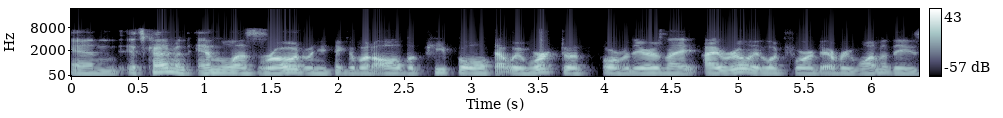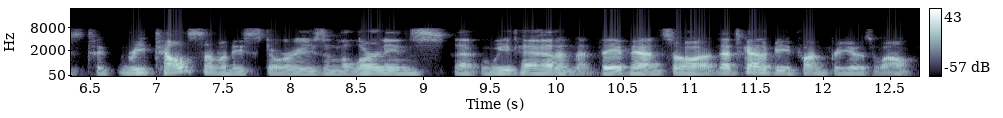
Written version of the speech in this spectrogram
And it's kind of an endless road when you think about all the people that we worked with over the years. And I, I really look forward to every one of these to retell some of these stories and the learnings that we've had and that they've had. So uh, that's got to be fun for you as well.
